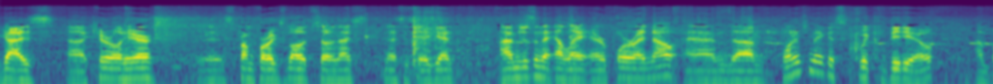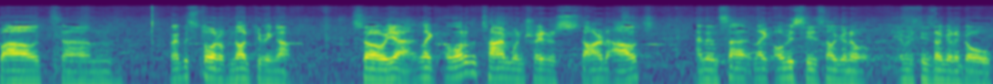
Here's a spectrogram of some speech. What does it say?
guys, uh, Kirill here. It's from ForexBoat, so nice, nice to see you again. I'm just in the LA airport right now and um, wanted to make a quick video about um, like this thought of not giving up. So yeah, like a lot of the time when traders start out and then like obviously it's not gonna, everything's not gonna go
